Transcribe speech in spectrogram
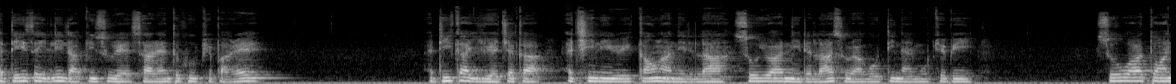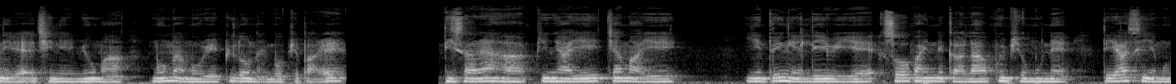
အသေးစိတ်လေ့လာပြုစုတဲ့စာရန်တစ်ခုဖြစ်ပါတယ်။ အဓိကရည်ရွယ်ချက်ကအခြေအနေတွေကောင်းလာနေသလားဆိုးရွားနေသလားဆိုတာကိုသိနိုင်မှုဖြစ်ပြီးဆိုးဝါးသွားနေတဲ့အခြေအနေမျိုးမှာမုံမှန်မှုတွေပြုလုပ်နိုင်ဖို့ဖြစ်ပါတယ်။ဒီစာရန်ဟာပညာရေးကျန်းမာရေးရင်သွေးငယ်လေးတွေရဲ့အစောပိုင်းနှစ်ကာလဖွံ့ဖြိုးမှုနဲ့တရားစီရင်မှု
